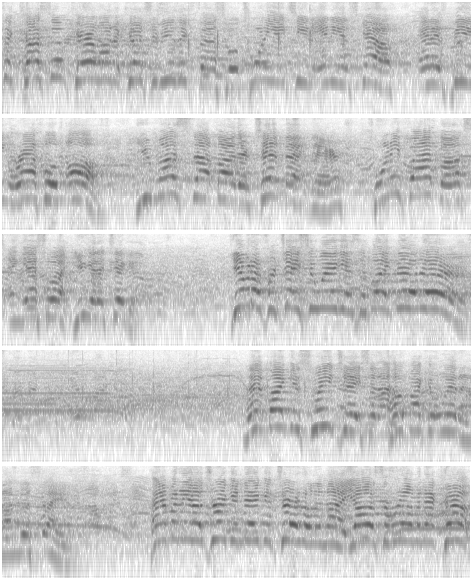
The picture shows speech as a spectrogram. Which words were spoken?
A custom Carolina Country Music Festival 2018 Indian Scout and is being raffled off. You must stop by their tent back there, 25 bucks, and guess what? You get a ticket. Give it up for Jason Wiggins, the bike builder. That bike is sweet, Jason. I hope I can win it. I'm just saying. How many of y'all drinking Naked Turtle tonight? Y'all have some rum in that cup?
